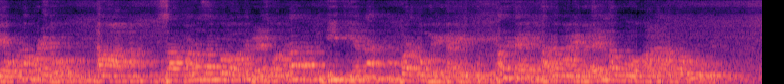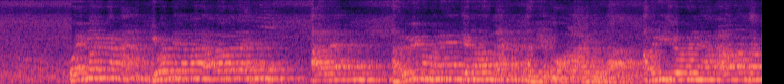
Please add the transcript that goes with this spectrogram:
ಆಶ್ರಯವನ್ನು ಪಡೆದು ನಮ್ಮ ಸ ಮನಸಂಕುಲವನ್ನು ಬೆಳೆಸುವಂತ ನೀತಿಯನ್ನ ಪಡ್ಕೋಬೇಕಾಗಿತ್ತು ಅದಕ್ಕೆ ಅರಮನೆಗಳೆಲ್ಲವೂ ಹಾಳಾದವು ವೈಮಾನಿಕರಣ ಇವತ್ತಿನ ಹಾಳಾಗಲ್ಲ ಆದ್ರೆ ಅರಿವಿನ ಮನೆ ಅಂತ ಏನಾದಲ್ಲ ಅದು ಎಂದೂ ಹಾಳಾಗೋದಿಲ್ಲ. ಅದನ್ನ ಈ ಶಿವಗಳನ್ನ ಯಾರು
